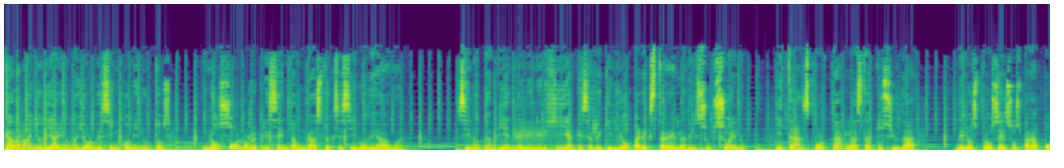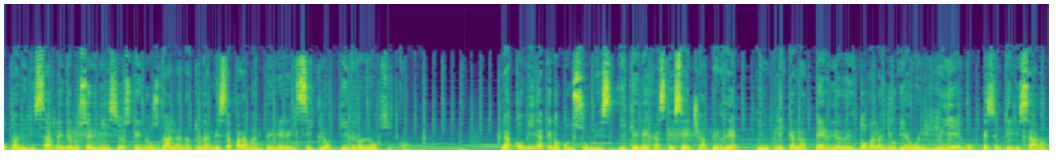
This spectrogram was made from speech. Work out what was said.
Cada baño diario mayor de 5 minutos no solo representa un gasto excesivo de agua, sino también de la energía que se requirió para extraerla del subsuelo y transportarla hasta tu ciudad, de los procesos para potabilizarla y de los servicios que nos da la naturaleza para mantener el ciclo hidrológico. La comida que no consumes y que dejas que se echa a perder implica la pérdida de toda la lluvia o el riego que se utilizaron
